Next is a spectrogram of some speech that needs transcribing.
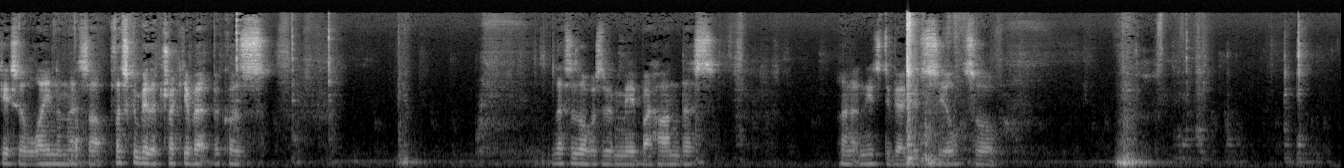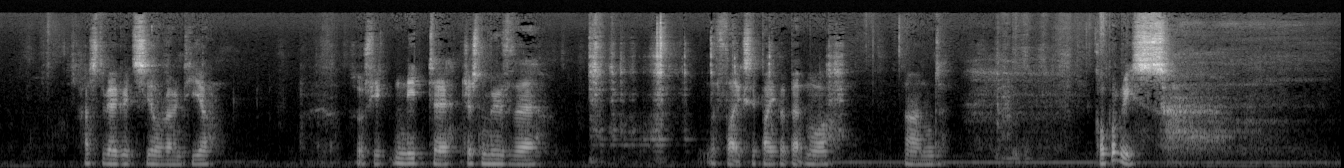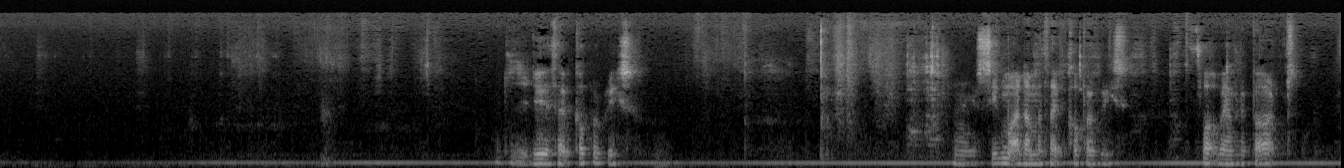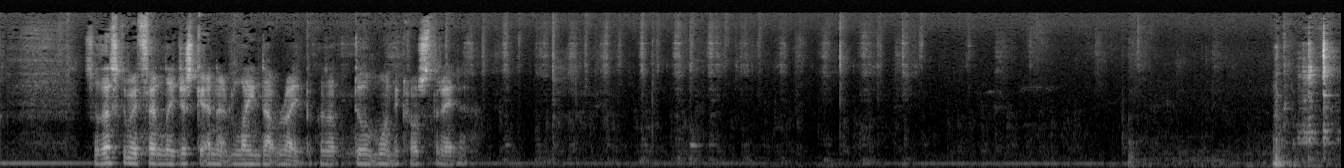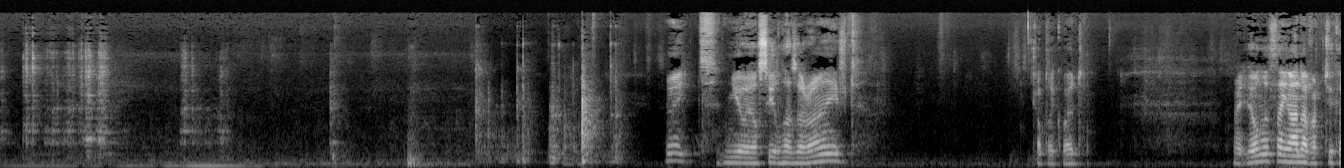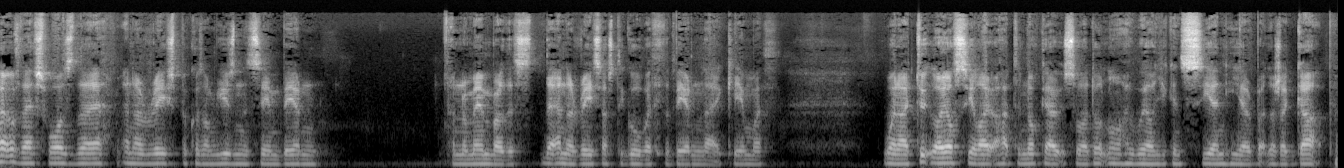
Case of lining this up. This can be the tricky bit because this has obviously been made by hand this and it needs to be a good seal so has to be a good seal around here so if you need to just move the the flexi pipe a bit more and copper grease you do without copper grease? Now you've seen what I've done without copper grease. Float away every part. So this can be fiddly, just getting it lined up right because I don't want to cross thread it. Right, new oil seal has arrived. A Couple of quid. Right, the only thing I never took out of this was the inner race because I'm using the same bearing. And remember, this the inner race has to go with the bearing that it came with. When I took the oil seal out, I had to knock out, so I don't know how well you can see in here, but there's a gap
